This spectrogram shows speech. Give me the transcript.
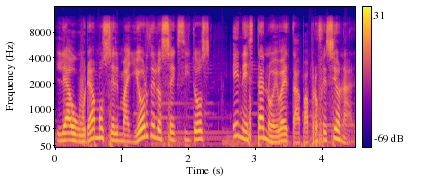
le auguramos el mayor de los éxitos en esta nueva etapa profesional.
